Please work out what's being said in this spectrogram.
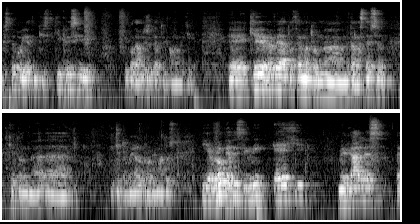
πιστεύω η εθνικιστική κρίση υποδαυρίζεται από την οικονομική. Ε, και βέβαια το θέμα των α, μεταναστεύσεων και, των, α, και το μεγάλο πρόβλημά τους. Η Ευρώπη αυτή τη στιγμή έχει μεγάλες ε,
